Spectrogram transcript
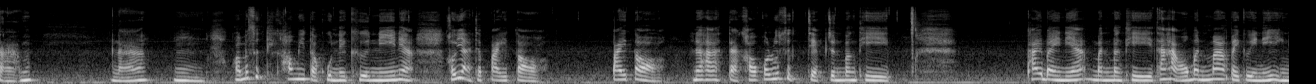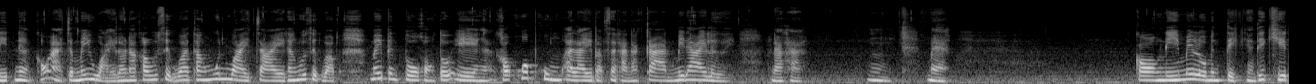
สามนะอืมความรู้สึกที่เขามีต่อคุณในคืนนี้เนี่ย เขาอยากจะไปต่อ ไปต่อนะคะ แต่เขาก็รู้สึกเจ็บจนบางทีไพ่ใบนี้มันบางทีถ้าหากว่ามันมากไปกว่านี้อีกนิดเนี่ยเขาอาจจะไม่ไหวแล้วนะเขารู้สึกว่าทั้งวุ่นวายใจ ทั้งรู้สึกแบบไม่เป็นตัวของตัวเองอะ่ะเขาควบคุมอะไรแบบสถานการณ์ไม่ได้เลยนะคะ อืมแหมกองนี้ไม่โรแมนติกอย่างที่คิด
